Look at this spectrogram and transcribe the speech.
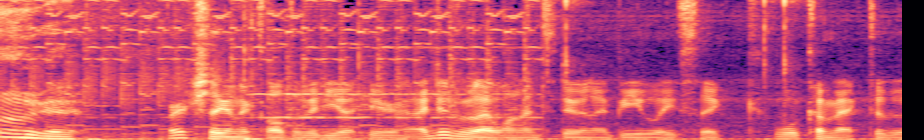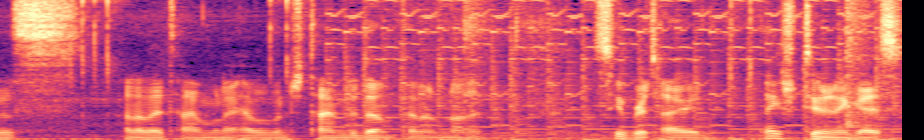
Okay. We're actually gonna call the video here. I did what I wanted to do and I beat Lashiec. We'll come back to this another time when I have a bunch of time to dump and I'm not super tired. Thanks for tuning in, guys.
